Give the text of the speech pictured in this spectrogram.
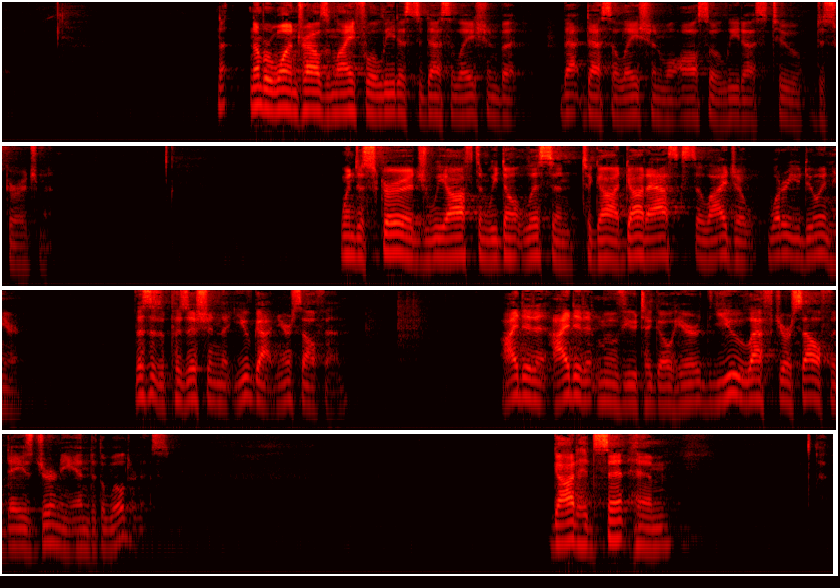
number one, trials in life will lead us to desolation, but that desolation will also lead us to discouragement when discouraged, we often we don't listen to God. God asks Elijah, "What are you doing here? This is a position that you've gotten yourself in. I didn't I didn't move you to go here. You left yourself a day's journey into the wilderness." God had sent him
